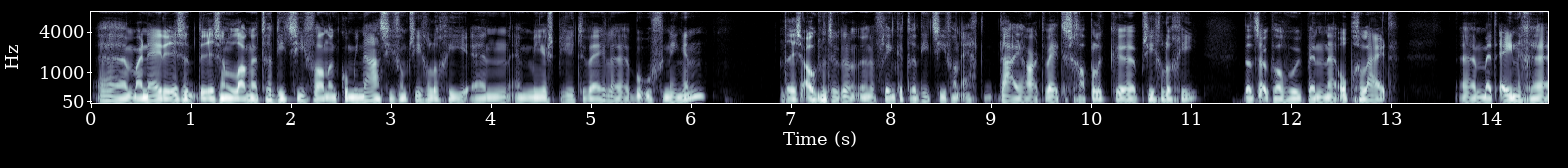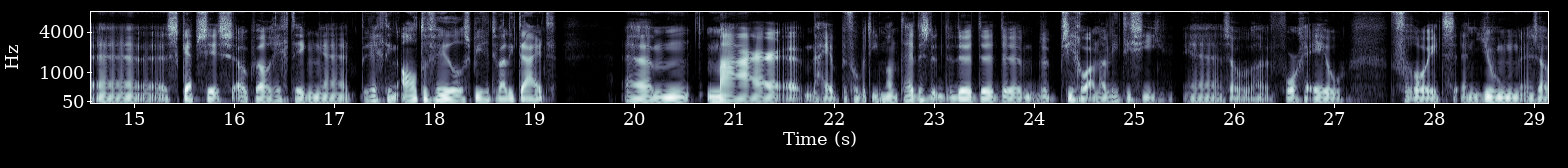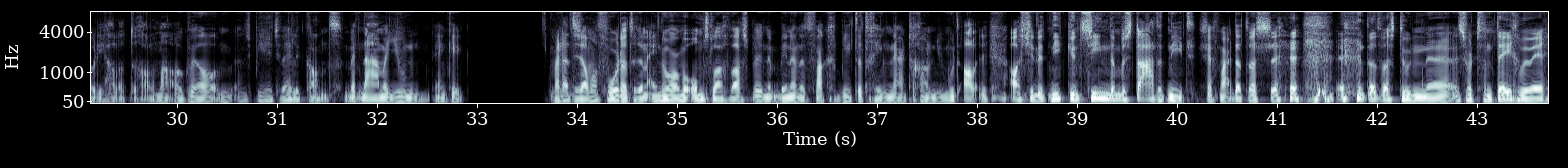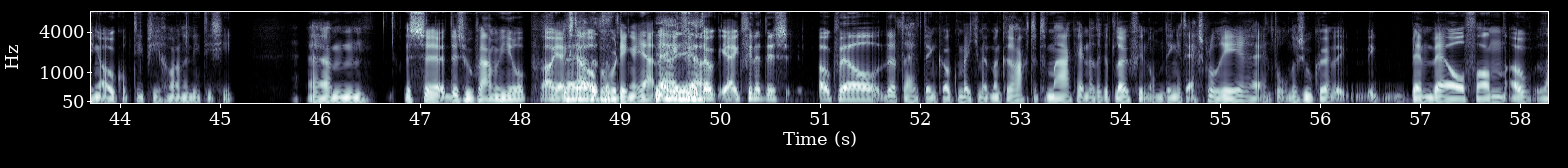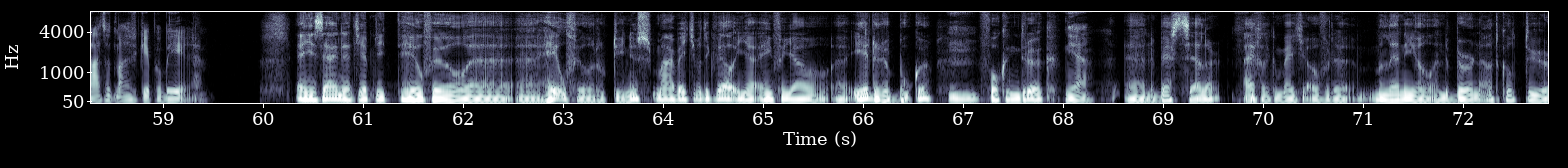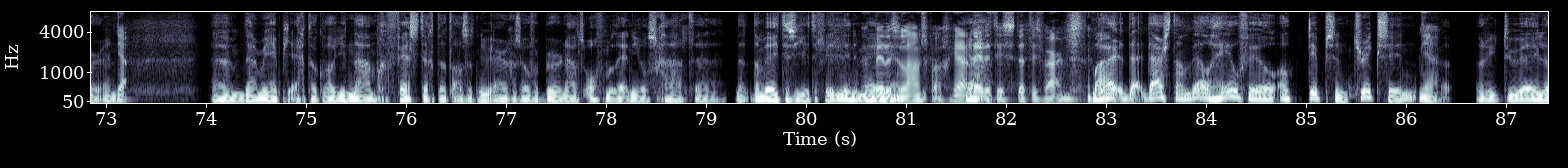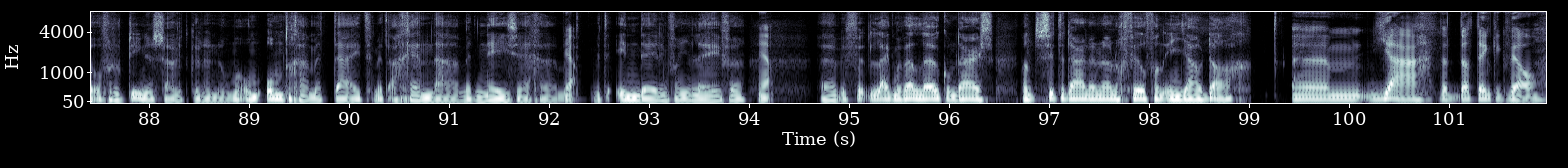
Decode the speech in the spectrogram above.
Eh, maar nee, er is, een, er is een lange traditie van een combinatie van psychologie en, en meer spirituele beoefeningen. Er is ook natuurlijk een, flinke traditie van echt diehard wetenschappelijke psychologie. Dat is ook wel hoe ik ben opgeleid. Eh, met enige scepsis ook wel richting, eh, richting al te veel spiritualiteit. Ehm, maar nou ja, bijvoorbeeld iemand, hè, dus de, de, de, de, de psychoanalytici, zo vorige eeuw, Freud en Jung en zo, die hadden toch allemaal ook wel een spirituele kant. Met name Jung, denk ik. Maar dat is allemaal voordat er een enorme omslag was binnen, binnen het vakgebied. Dat ging naar het gewoon, je moet alle, als je het niet kunt zien, dan bestaat het niet. Zeg maar. Dat was, eh, dat was toen eh, een soort van tegenbeweging ook op die psychoanalytici. Ehm, dus, eh, dus hoe kwamen we hierop? Oh ja, ik Nou sta ja, open voor het- dingen. Ja, Ja, nee, ik vind ja. het ook. Ja, ik vind het dus ook wel. Dat heeft denk ik ook een beetje met mijn karakter te maken en dat ik het leuk vind om dingen te exploreren en te onderzoeken. Ik, ik ben wel van, oh, laten we het maar eens een keer proberen. En je zei net, je hebt niet heel veel, eh, eh, heel veel routines. Maar weet je wat ik wel in jou, een van jouw eh, eerdere boeken, Mhm. Fucking Druk, Ja, de bestseller. Eigenlijk een beetje over de millennial en de burn-out cultuur. En Ja. ehm, daarmee heb je echt ook wel je naam gevestigd. Dat als het nu ergens over burn-outs of millennials gaat, dan, weten ze je te vinden in de bellen ze media. Launsbach. Ja, Ja. Nee, dat, is, dat is waar. Maar da- daar staan wel heel veel ook tips en tricks in. Ja, Rituelen of routines zou je het kunnen noemen. Om om te gaan met tijd, met agenda, met nee zeggen. Met, Ja. met de indeling van je leven. Ja. Eh, het lijkt me wel leuk om daar eens... Want zitten daar nou nog veel van in jouw dag? Ehm, ja dat, dat denk ik wel.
